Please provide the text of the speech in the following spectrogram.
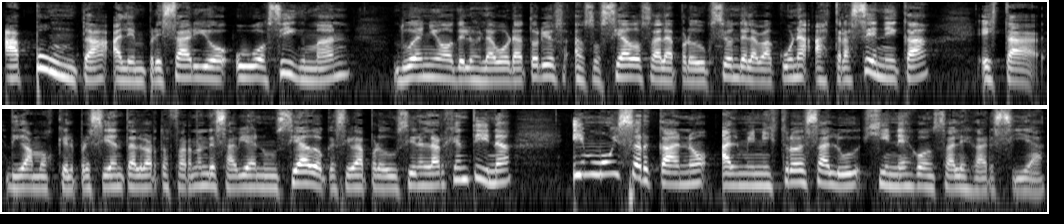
apunta al empresario Hugo Sigman, dueño de los laboratorios asociados a la producción de la vacuna AstraZeneca, esta, digamos, que el presidente Alberto Fernández había anunciado que se iba a producir en la Argentina, y muy cercano al ministro de Salud, Ginés González García.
